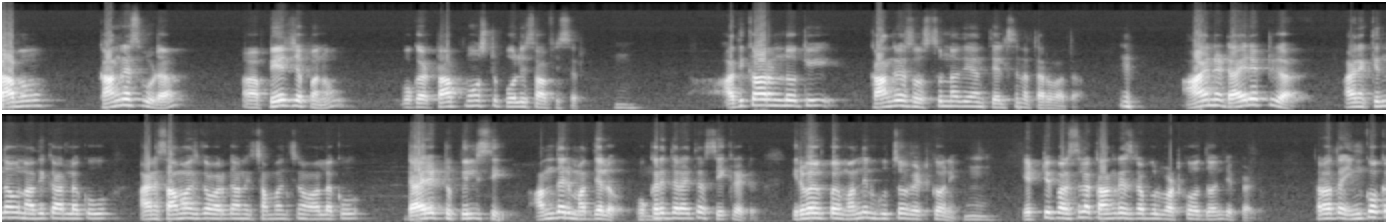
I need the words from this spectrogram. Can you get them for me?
లాభము? కాంగ్రెస్ కూడా పేరు చెప్పను. ఒక టాప్ మోస్ట్ పోలీస్ ఆఫీసర్ అధికారంలోకి కాంగ్రెస్ వస్తున్నది అని తెలిసిన తర్వాత ఆయన డైరెక్ట్గా ఆయన కింద ఉన్న అధికారులకు ఆయన సామాజిక వర్గానికి సంబంధించిన వాళ్ళకు డైరెక్ట్ పిలిచి అందరి మధ్యలో ఒకరిద్దరు అయితే సీక్రెట్ ఇరవై ముప్పై మందిని కూర్చోబెట్టుకొని ఎట్టి పరిస్థితుల్లో కాంగ్రెస్ డబ్బులు పట్టుకోవద్దు అని చెప్పాడు. తర్వాత ఇంకొక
